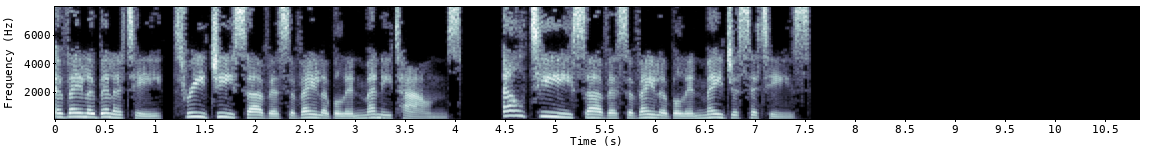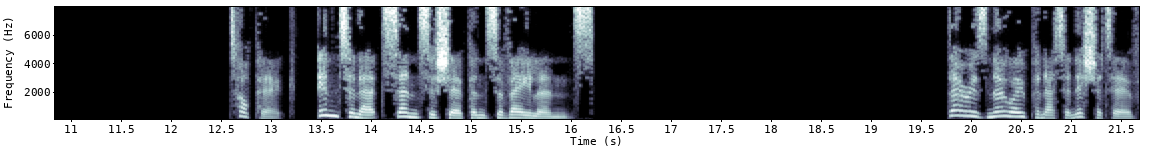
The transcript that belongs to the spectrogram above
Availability, 3G service available in many towns. LTE service available in major cities. Topic: Internet censorship and surveillance. There is no OpenNet initiative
